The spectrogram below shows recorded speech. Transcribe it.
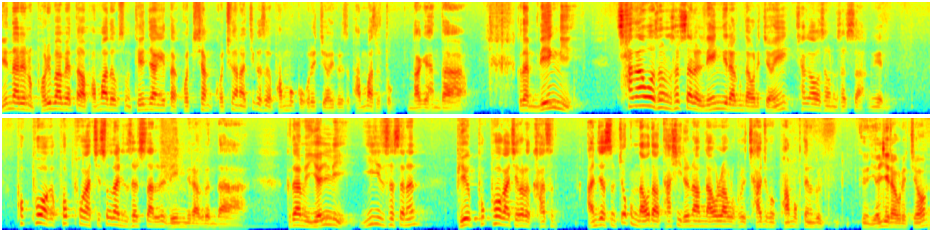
옛날에는 보리밥에다가 밥맛 없으면 된장에다가 고추장 고추 하나 찍어서 밥 먹고 그랬죠. 그래서 밥맛을 독 나게 한다. 그 다음 냉리 차가워서 오는 설사를 냉리라고 한다고 그랬죠. 차가워서 오는 설사. 그게 폭포와 폭포같이 쏟아진 설사를 냉리라 그런다. 그 다음에 열리 이질 설사는 비 폭포같이 가서 앉았으면 조금 나오다가 다시 일어나면 나오려고 그래 자주 반복되는 걸 그 열리라고 그랬죠.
